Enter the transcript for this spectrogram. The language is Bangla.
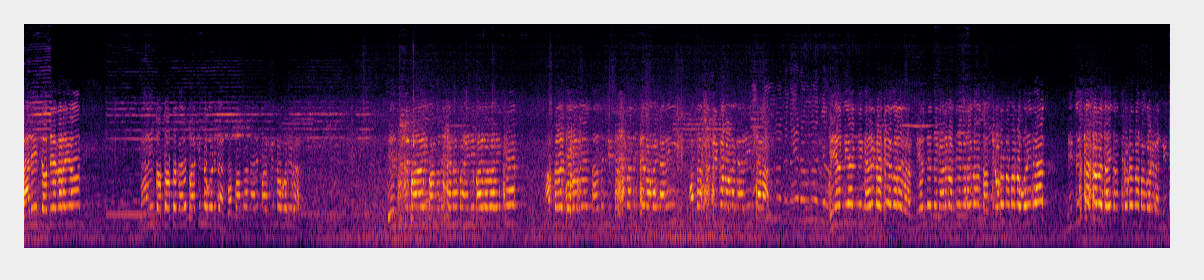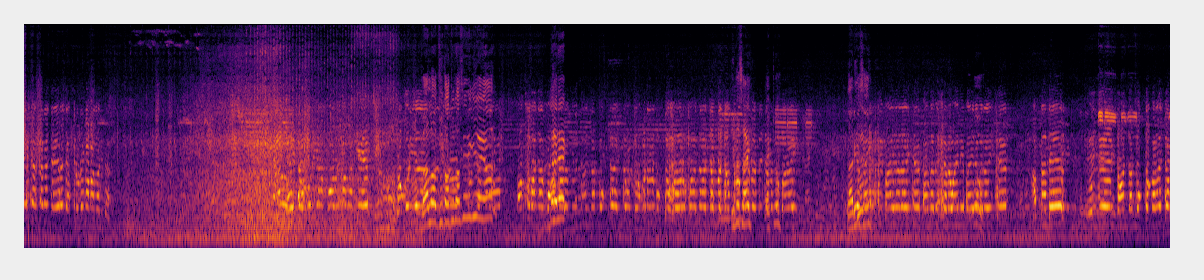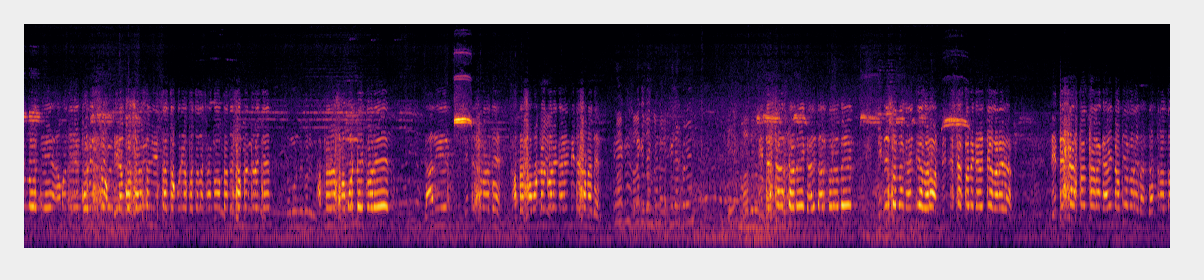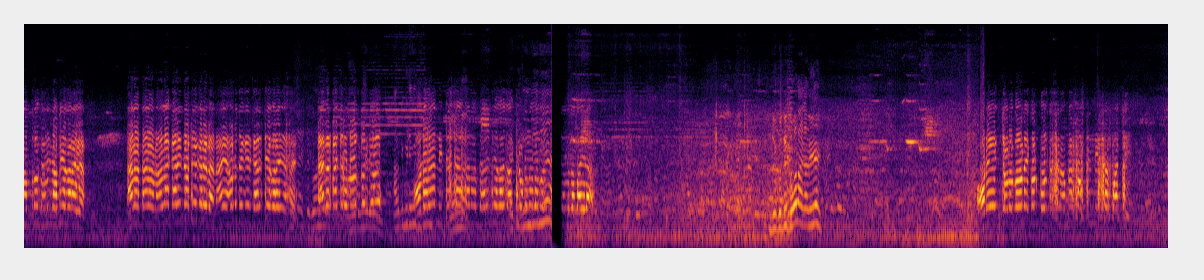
গাড়ি জটিয়া করাইন গাড়ি অত গাড়ি পার্কিং নগরিবেন যত অত গাড়ি পার্কিং নগরিবেন বিএনসিসি ভাই বাংলাদেশ সেনাবাহিনী বাইরে রয়েছেন। আপনারা যেভাবে তাদের নির্দেশনা দিচ্ছেন ওভাবে গাড়ি আপনারা সুশৃঙ্খলভাবে গাড়ি চালান। বিএনবিএনবি গাড়ি নটিয়া করাইবেন বিএনবিএনবি গাড়ি নটিয়া করাইবেন যাত্রী ওঠা নামা নগরিবেন নির্দিষ্ট স্থানে যাই যাত্রী ওঠা নামা করিবেন নির্দিষ্ট স্থানে যাই যাত্রী ওঠা নামা করিবেন এই চকরিয়া পৌরসভাকে চকরিয়া ভালো জুতা টুতা ছিঁড়ে গিয়ে ইবে একটু। সাই বাইরে বাংলাদেশ সেনাবাহিনী বাইরে রয়েছেন আপনাদের এই যে জঞ্জাল মুক্ত করার জন্য যে আমাদের এই পরিশ্রম নিরাপদ সংস্থা চকুরিয়া উপজেলা শাখা আপনাদের সামনে রয়েছেন আপনারা সমন্বয় করে গাড়ির নির্দেশনা দেন। আপনারা সমন্বয় করে গাড়ির নির্দেশনা দেন। নির্দিষ্ট স্থানে গাড়ি দাঁড় করাবেন। নির্দিষ্ট গাড়ি দিয়ে করান নির্দিষ্ট স্থানে গাড়ি দিয়ে করাইবেন নির্দিষ্ট স্থান ছাড়া গাড়ি নটিয়ে করাইবেন যত্র তত্র গাড়ি নটিয়ে করাইবেন টানো টানো নাহলে গাড়ি নটিয়ে করাইবেন আই এখনও দেখি গাড়ি দিয়ে করাই গেছে ড্রাইভার ভাইদের অনুরোধ করব। আর কি মিটিং ওনারা নির্দিষ্ট স্থানে গাড়ি দিয়ে করে যাত্রী একটু জুম দিয়ে নিয়ে। উঠানো বাইরা দুই কোটি দোয়া লাগা দিয়ে। অনেক জনগণ এখন বলতেছেন আমরা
